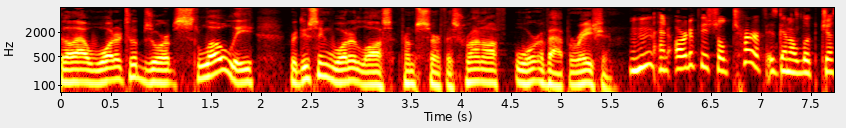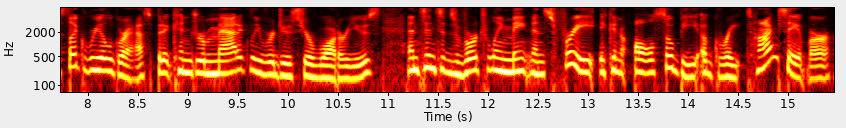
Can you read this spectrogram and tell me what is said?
that allow water to absorb slowly, reducing water loss from surface runoff or evaporation. hmm And artificial turf is going to look just like real grass, but it can dramatically reduce your water use. And since it's virtually maintenance free, it can also be a great time saver.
